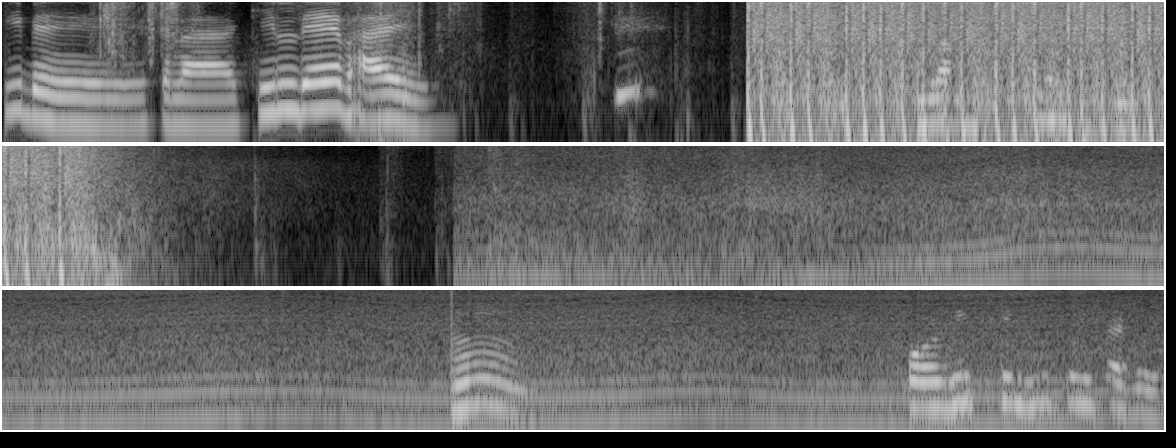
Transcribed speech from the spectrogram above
কি বে কেলা কিল দে ভাই Four weeks till you think are good.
